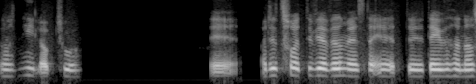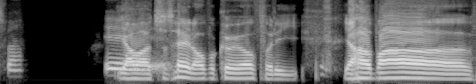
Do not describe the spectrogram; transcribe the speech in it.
det var sådan en helt optur. Øh, og det tror jeg, det vil jeg ved med, at, at øh, David han også var. Øh, Jeg var totalt op at køre, fordi jeg har bare...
